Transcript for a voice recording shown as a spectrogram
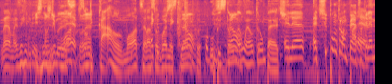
Né? Mas enfim. pistão de Tipo, moto, É, pistão né? de carro, moto, sei lá, É seu avô é mecânico. o O pistão não é o trompete. Ele é, é tipo um trompete, só que ele é Parece,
